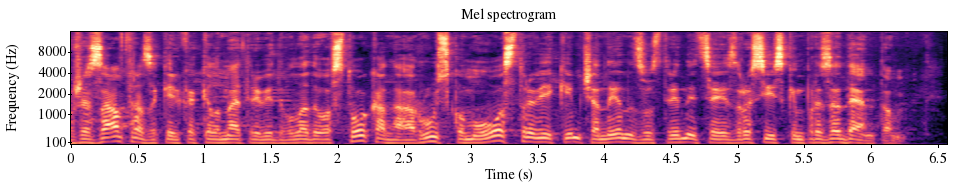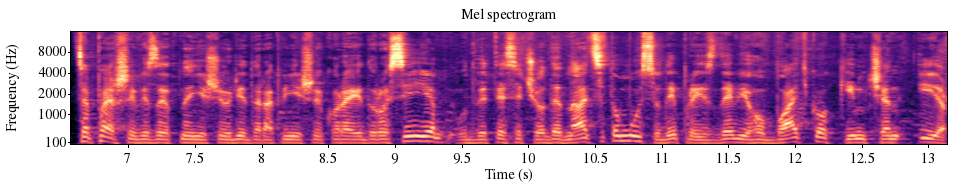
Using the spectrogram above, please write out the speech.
Вже завтра, за кілька кілометрів від Владивостока, на Руському острові Кім Чен Ын зустрінеться із російським президентом. Це перший візит нинішнього лідера Північної Кореї до Росії. У 2011-му сюди приїздив його батько Кім Чен Ір.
